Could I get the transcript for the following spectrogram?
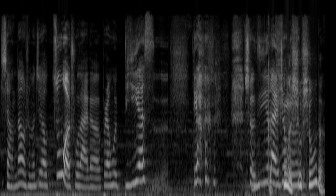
想到什么就要做出来的，不然会憋死。第二，手机依赖症的，羞羞的。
